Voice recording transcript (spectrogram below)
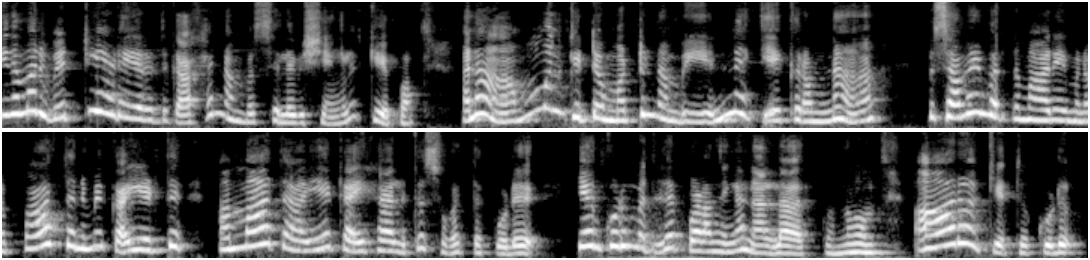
இந்த மாதிரி வெற்றி அடைகிறதுக்காக நம்ம சில விஷயங்களை கேட்போம். ஆனால் அம்மன் கிட்ட மட்டும் நம்ம என்ன கேட்குறோம்னா சமயபுரத்து மாரியம்மனை பார்த்தனுமே கையெடுத்து அம்மா தாயே கைகாலுக்கு சுகத்தை கொடு. என் குடும்பத்தில் குழந்தைங்க நல்லா இருக்கணும். ஆரோக்கியத்தை கொடு.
